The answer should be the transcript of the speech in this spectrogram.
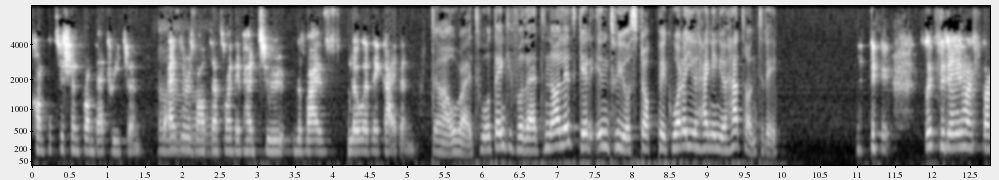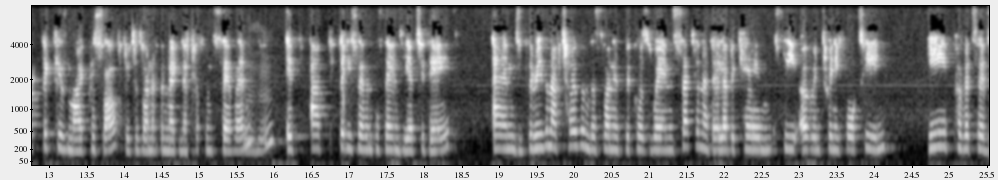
competition from that region. So as a result, that's why they've had to revise, lower their guidance. Ah, all right. Well, thank you for that. Now let's get into your stock pick. What are you hanging your hat on today? so today my stock pick is Microsoft, which is one of the Magnificent 7 mm-hmm. It's up 37% year to date. And the reason I've chosen this one is because when Satya Nadella became CEO in 2014, he pivoted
